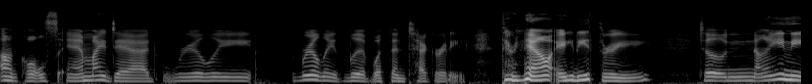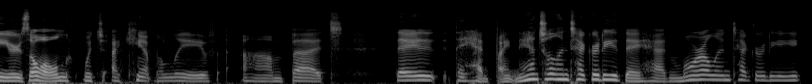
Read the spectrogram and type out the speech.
uncles and my dad really, really live with integrity. They're now 83 to 90 years old, which I can't believe. Um, but they they had financial integrity, they had moral integrity,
